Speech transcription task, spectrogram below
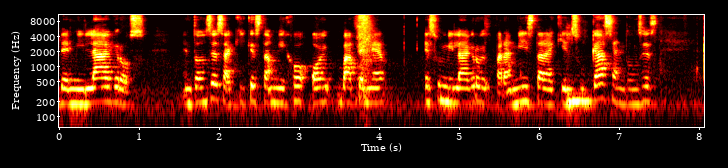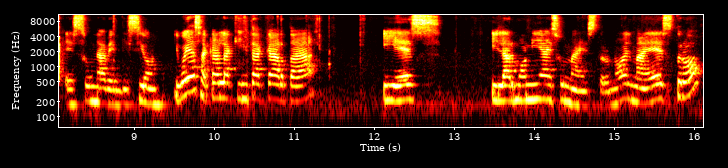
de milagros. Entonces aquí que está mi hijo, hoy va a tener, es un milagro para mí estar aquí en su casa, entonces es una bendición. Y voy a sacar la quinta carta y es, y la armonía es un maestro, ¿no? El maestro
